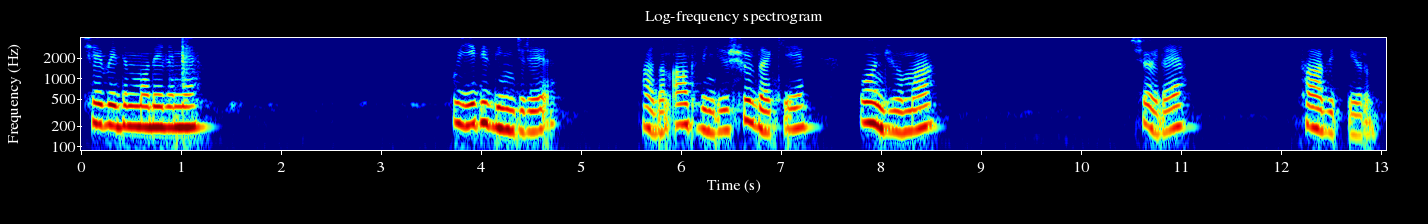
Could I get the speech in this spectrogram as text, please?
Çevirdim modelimi. Bu 7 zinciri pardon 6 zinciri şuradaki boncuğuma şöyle sabitliyorum.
